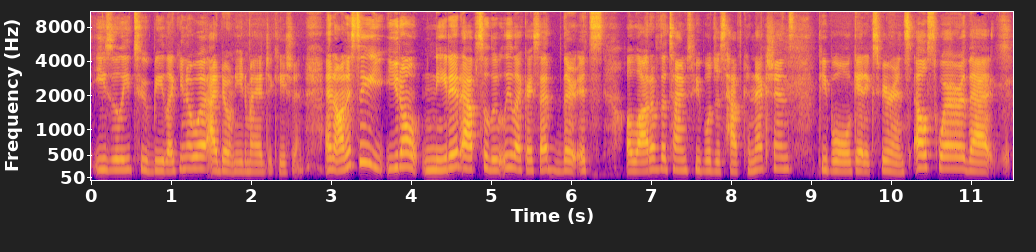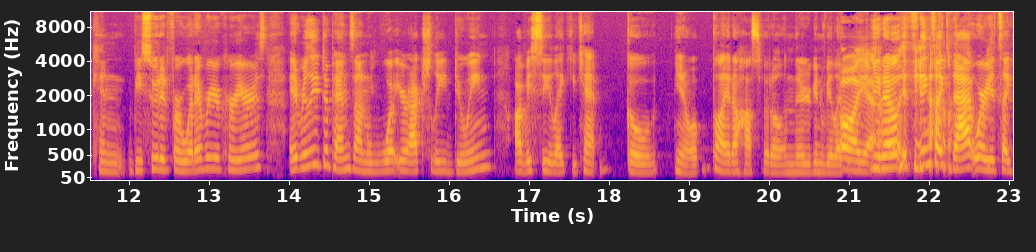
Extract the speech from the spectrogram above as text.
easily to be like, you know what, I don't need my education, and honestly, you don't need it. Absolutely, like I said, there it's a lot of the times people just have connections, people get experience elsewhere that can be suited for whatever your career is. It really depends on what you're actually doing. Obviously, like you can't go you know apply at a hospital and they're gonna be like Oh, yeah. you know it's things Yeah. like that where it's like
